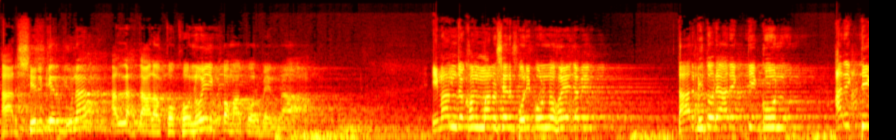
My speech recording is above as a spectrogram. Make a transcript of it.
আর শিরকের গুণা আল্লাহ তাআলা কখনোই ক্ষমা করবেন না। ইমান যখন মানুষের পরিপূর্ণ হয়ে যাবে, তার ভিতরে আরেকটি গুণ, আরেকটি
